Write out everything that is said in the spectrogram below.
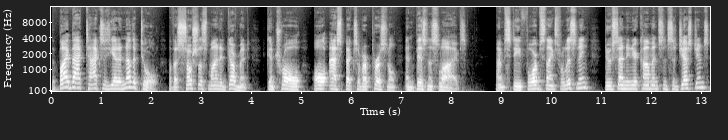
The buyback tax is yet another tool of a socialist minded government to control all aspects of our personal and business lives. I'm Steve Forbes. Thanks for listening. Do send in your comments and suggestions.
